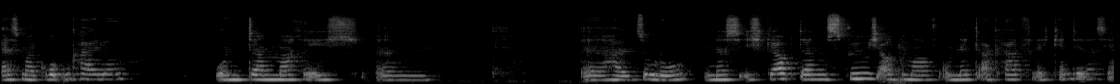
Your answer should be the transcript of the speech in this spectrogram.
erstmal Gruppenkeile und dann mache ich ähm, äh, halt Solo. Und das, ich glaube, dann streame ich auch nochmal auf Omelette Arcade. Vielleicht kennt ihr das ja.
